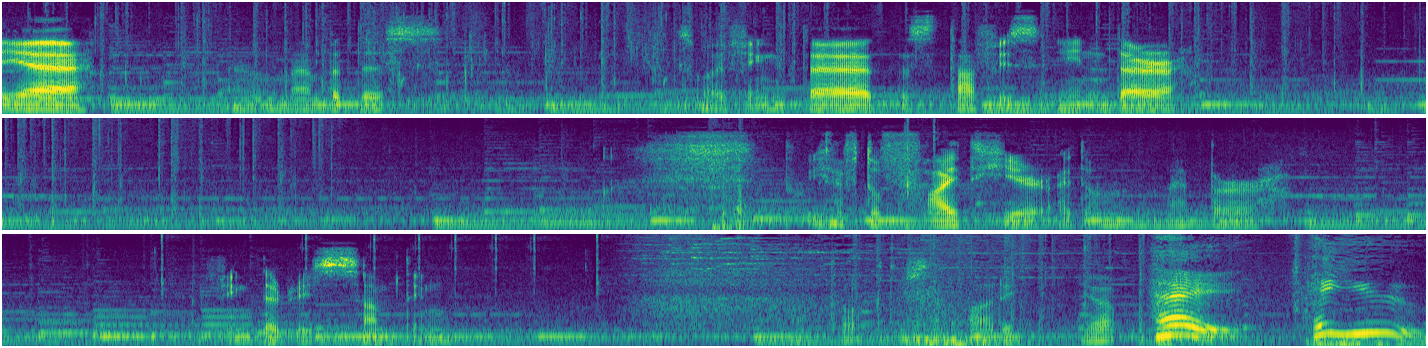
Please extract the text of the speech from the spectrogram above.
Yeah, I remember this. So I think that the stuff is in there. Do we have to fight here? I don't remember. I think there is something. I'll talk to somebody. Yep. Hey, hey you!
